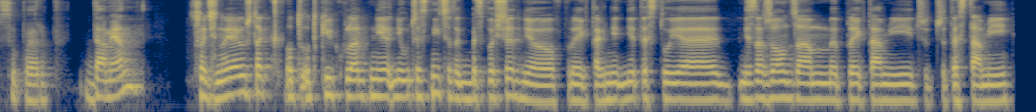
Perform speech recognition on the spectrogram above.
Super. Damian? Słuchajcie, no ja już tak od, od kilku lat nie, nie, uczestniczę tak bezpośrednio w projektach, nie, nie testuję, nie zarządzam projektami czy, czy testami.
